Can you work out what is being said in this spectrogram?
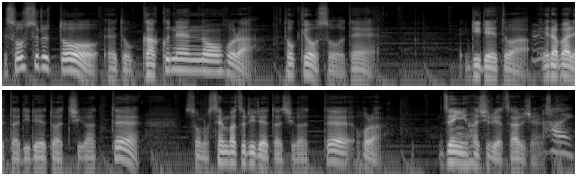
でそうすると,、えっと学年のほら徒競走でリレーとは選ばれたリレーとは違ってその選抜リレーとは違ってほら全員走るやつあるじゃないですか、はい。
